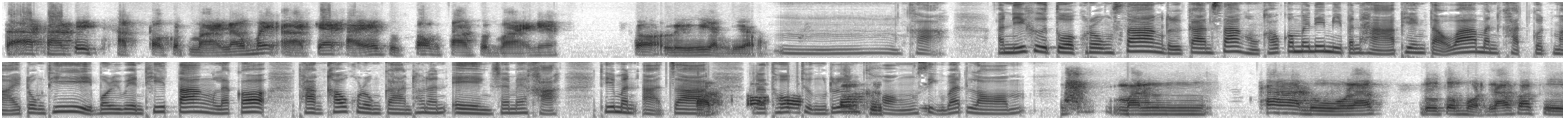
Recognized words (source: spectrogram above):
แต่อาคารที่ขัดต่อกฎหมายแล้วไม่อาจแก้ไขให้ถูกต้องตามกฎหมายเนี่ย ก็รื้ออย่างเดียว อืมค่ะ อันนี้คือตัวโครงสร้างหรือการสร้างของเขาก็ไม่ได้มีปัญหา เพียงแต่ว่ามันขัดกฎหมายตรงที่บริเวณที่ตั้ง และก็ทางเข้าโครงการเท่านั้นเองใช่ไหมคะ ที่มันอาจจะครับกระทบถึงเรื่องก็คือของสิ่งแวดล้อม มันถ้าดูแล้วดูตัวบทแล้วก็คือ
